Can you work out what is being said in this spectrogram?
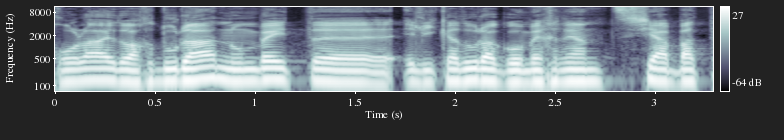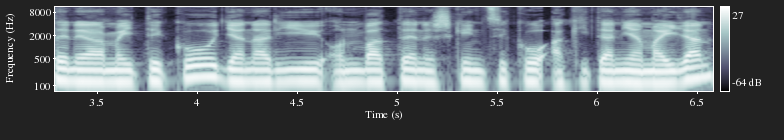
jola edo ardura, nunbait uh, elikadura gobernantzia baten eramaiteko, janari on baten eskaintzeko akitania mailan,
